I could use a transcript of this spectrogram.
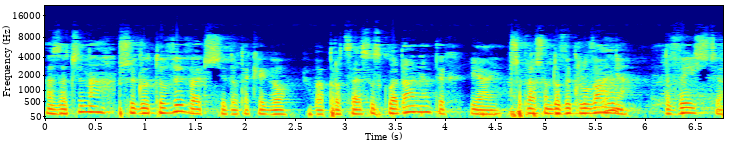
a zaczyna przygotowywać się do takiego chyba procesu składania tych jaj. Przepraszam, do wykluwania, do wyjścia.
